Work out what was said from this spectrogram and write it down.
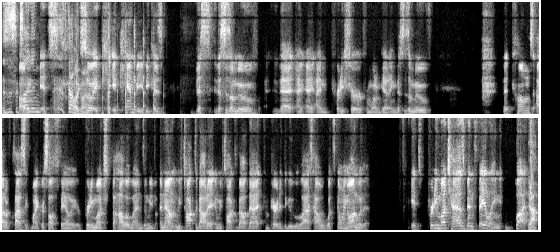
Is this exciting? Um, it's it's kind of like so it it can be because this this is a move that I, I, I'm pretty sure from what I'm getting. This is a move that comes out of classic Microsoft failure, pretty much the Hololens, and we've announced we've talked about it, and we've talked about that compared it to Google Glass, how what's going on with it. It's pretty much has been failing, but Yeah.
